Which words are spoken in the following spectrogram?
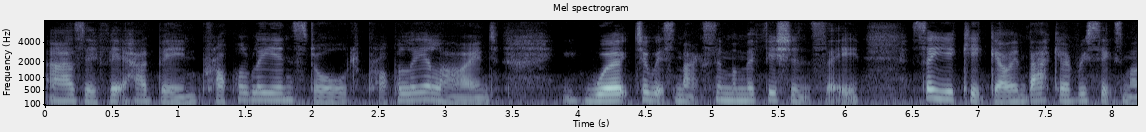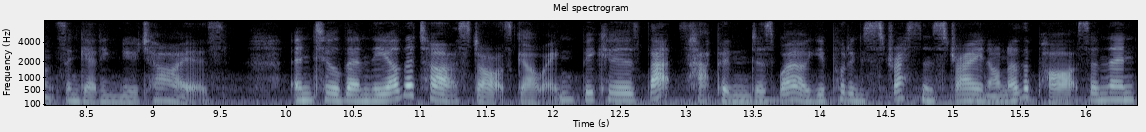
as if it had been properly installed, properly aligned, worked to its maximum efficiency. So you keep going back every six months and getting new tyres. Until then, the other tyre starts going because that's happened as well. You're putting stress and strain on other parts, and then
